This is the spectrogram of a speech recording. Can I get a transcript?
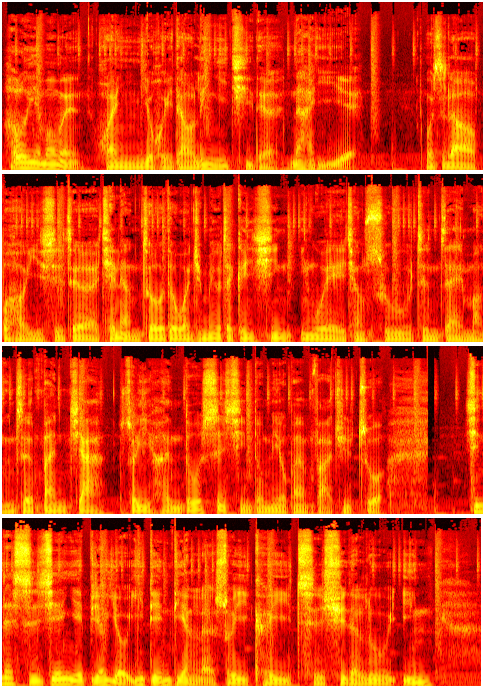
Hello，夜猫们，欢迎又回到另一期的那一夜。我知道不好意思，这前两周都完全没有在更新，因为强叔正在忙着搬家，所以很多事情都没有办法去做。现在时间也比较有一点点了，所以可以持续的录音。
